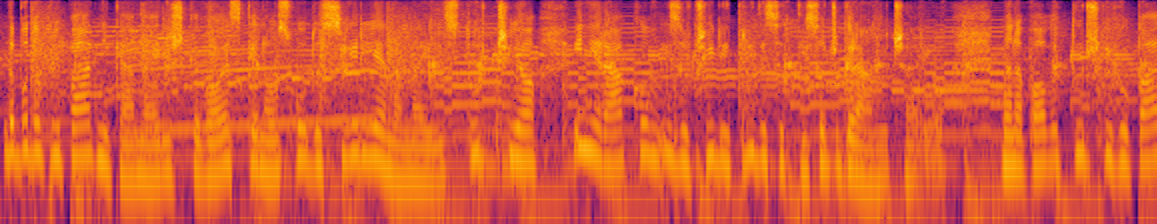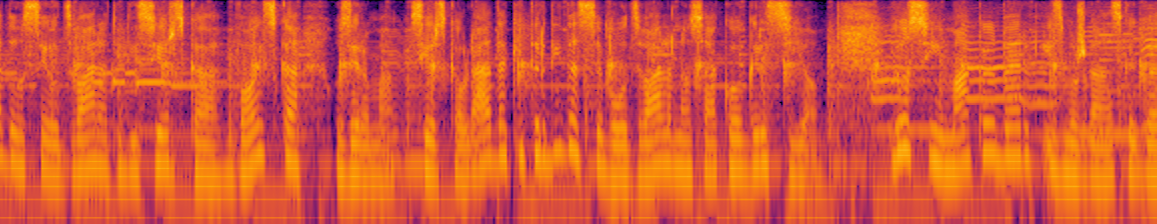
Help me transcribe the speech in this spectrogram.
da bodo pripadnike ameriške vojske na vzhodu Sirije na meji s Turčijo in Irakom izučili 30 tisoč graničarjev. Na napoved turških upadov se je odzvala tudi sirska vojska oziroma sirska vlada, ki trdi, da se bo odzvala na vsako agresijo. Josi Makelberg iz možganskega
